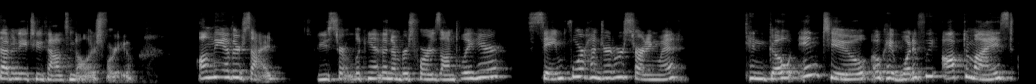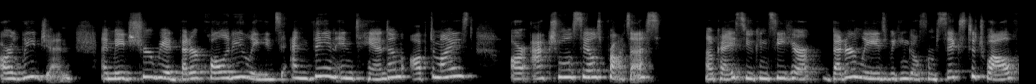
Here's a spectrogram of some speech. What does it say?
$72,000 for you. On the other side, if you start looking at the numbers horizontally here, same 400 we're starting with, can go into okay, what if we optimized our lead gen and made sure we had better quality leads and then in tandem optimized our actual sales process? Okay, so you can see here better leads. We can go from six to 12,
